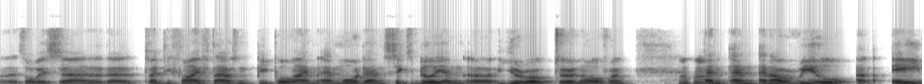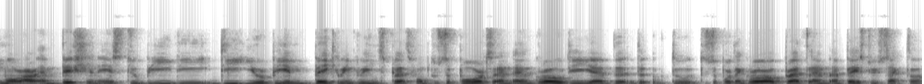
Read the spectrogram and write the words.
it's always uh, the 25,000 people and, and more than 6 billion uh, euro turnover. Mm-hmm. And, and and our real uh, aim or our ambition is to be the the European bakery ingredients platform to support and, and grow the, uh, the, the to, to support and grow our bread and, and pastry sector.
